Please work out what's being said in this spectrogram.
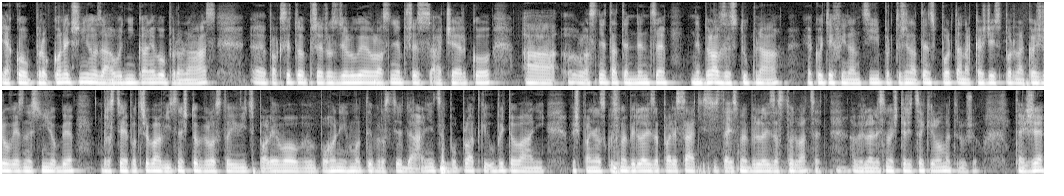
jako pro konečního závodníka nebo pro nás, eh, pak se to přerozděluje vlastně přes AČRko a vlastně ta tendence nebyla vzestupná, jako těch financí, protože na ten sport a na každý sport, na každou věc v dnešní době prostě je potřeba víc, než to bylo, stojí víc palivo, pohonné hmoty, prostě dálnice, poplatky, ubytování. Ve Španělsku jsme bydleli za 190 tisíc, tady jsme byli za 120 a bydleli jsme 40 kilometrů. Že? Takže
